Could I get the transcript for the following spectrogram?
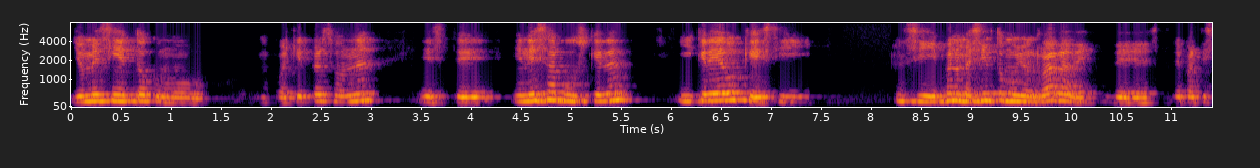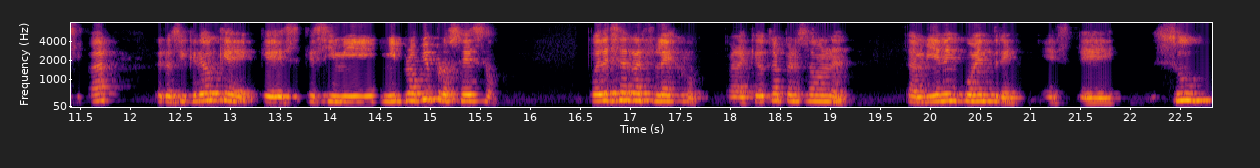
yo me siento como cualquier persona este, en esa búsqueda y creo que si, si bueno, me siento muy honrada de, de, participar, pero sí creo que, que, que si mi, mi, propio proceso puede ser reflejo para que otra persona también encuentre este, su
